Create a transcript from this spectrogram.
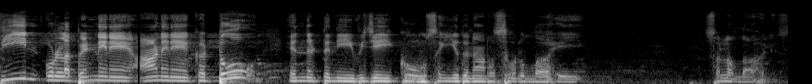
ദീൻ ഉള്ള പെണ്ണിനെ ആണിനെ കെട്ടു എന്നിട്ട് നീ വിജയിക്കൂ സയ്യിദുന റസൂലുള്ളാഹി സല്ലല്ലാഹു അലൈഹി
